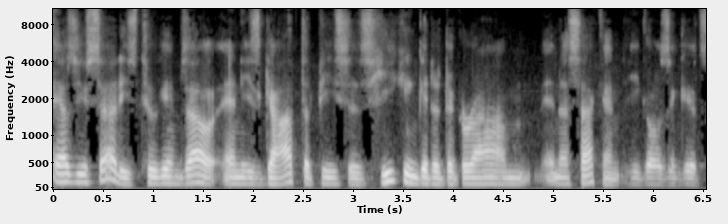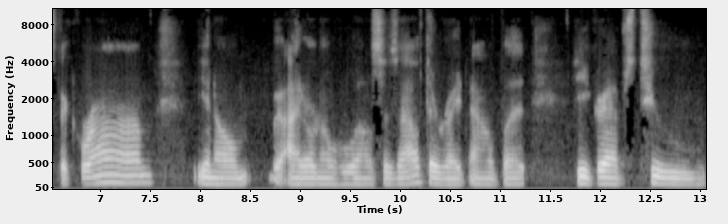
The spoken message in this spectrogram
as you said, he's two games out and he's got the pieces. He can get a DeGrom in a second. He goes and gets the DeGrom you know, I don't know who else is out there right now, but he grabs two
